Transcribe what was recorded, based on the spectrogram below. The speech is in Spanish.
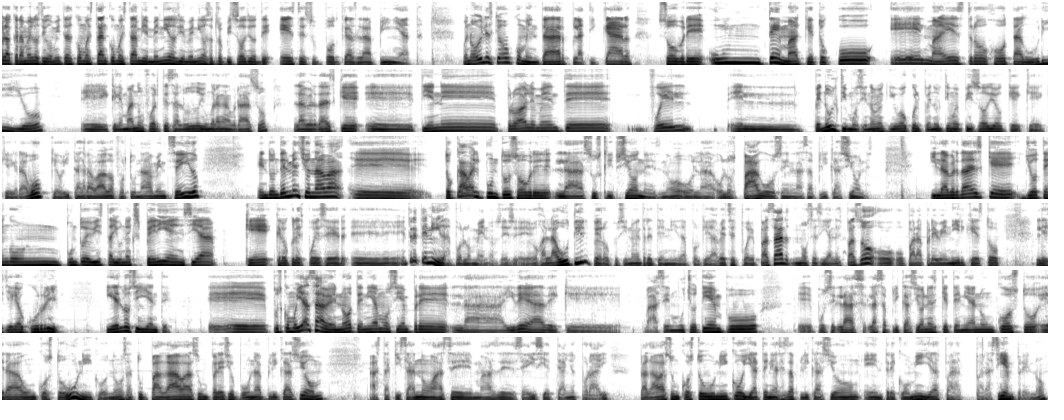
Hola caramelos y gomitas, ¿cómo están? ¿Cómo están? Bienvenidos, bienvenidos a otro episodio de este su podcast La Piñata. Bueno, hoy les quiero comentar, platicar sobre un tema que tocó el maestro J. Gurillo, eh, que le mando un fuerte saludo y un gran abrazo. La verdad es que eh, tiene probablemente, fue el el penúltimo, si no me equivoco, el penúltimo episodio que, grabó, que ahorita ha grabado afortunadamente seguido, en donde él mencionaba, eh, tocaba el punto sobre las suscripciones, ¿no? O, la, o los pagos en las aplicaciones. Y la verdad es que yo tengo un punto de vista y una experiencia que creo que les puede ser eh, entretenida por lo menos. Eh, ojalá útil, pero pues si no entretenida, porque a veces puede pasar, no sé si ya les pasó o, para prevenir que esto les llegue a ocurrir. Y es lo siguiente, eh, pues como ya saben, ¿no? Teníamos siempre la idea de que hace mucho tiempo, pues las, las aplicaciones que tenían un costo era un costo único, ¿no? O sea, tú pagabas un precio por una aplicación hasta quizá no hace más de 6, 7 años por ahí, pagabas un costo único y ya tenías esa aplicación entre comillas para, para siempre, ¿no?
